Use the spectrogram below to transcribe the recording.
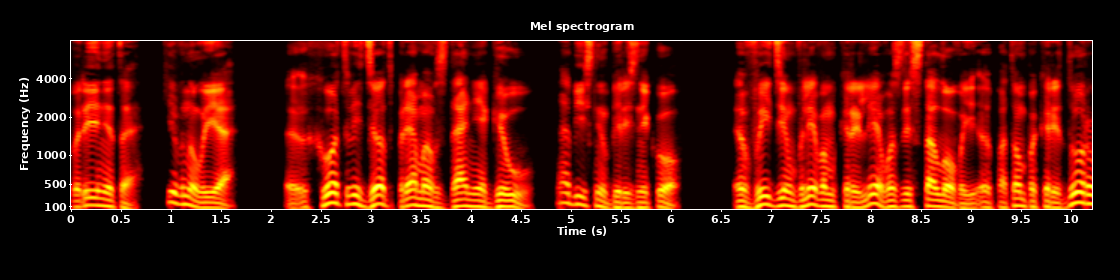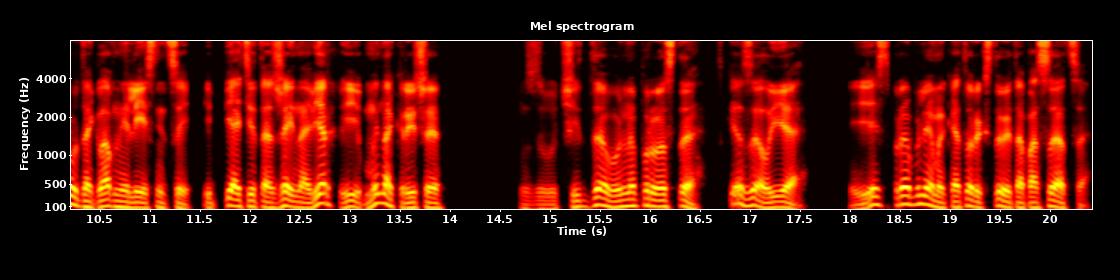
«Принято», — кивнул я. «Э, «Ход ведет прямо в здание ГУ», — объяснил Березняков. Выйдем в левом крыле возле столовой, э, потом по коридору до главной лестницы, и пять этажей наверх, и мы на крыше». «Звучит довольно просто», — сказал я. «Есть проблемы, которых стоит опасаться».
